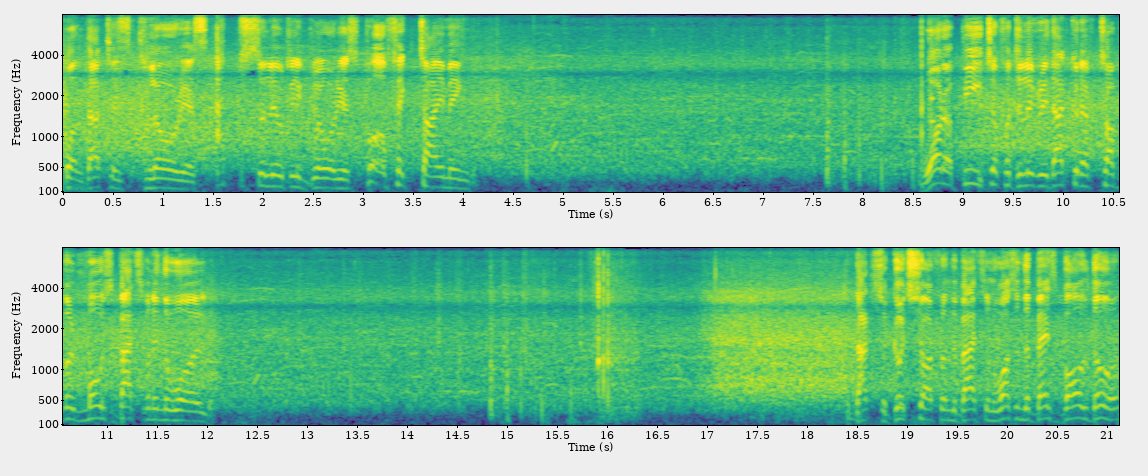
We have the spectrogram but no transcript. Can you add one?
Well, that is glorious. Absolutely glorious. Perfect timing. What a beat of a delivery. That could have troubled most batsmen in the world. That's a good shot from the batsman. Wasn't the best ball though.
